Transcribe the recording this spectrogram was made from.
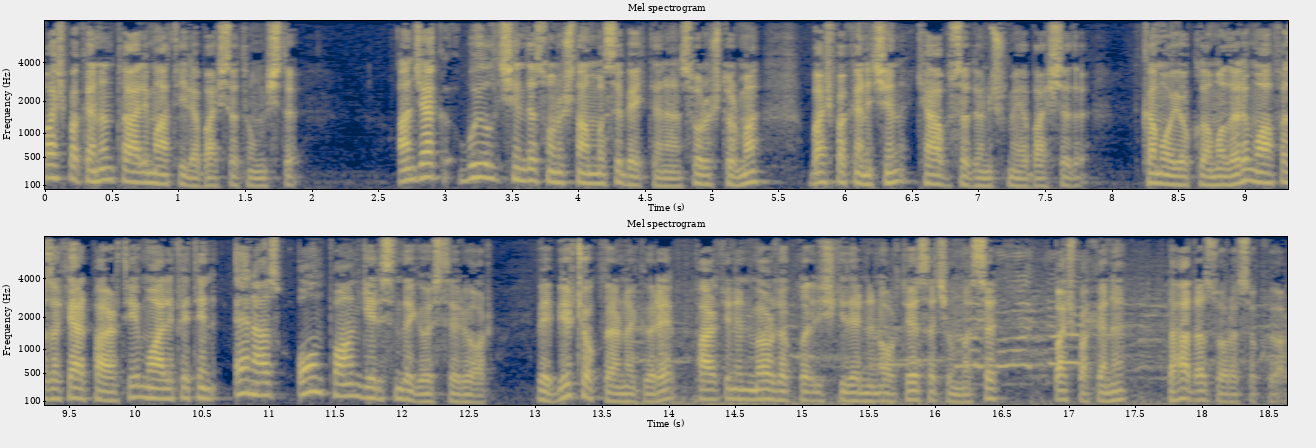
başbakanın talimatıyla başlatılmıştı. Ancak bu yıl içinde sonuçlanması beklenen soruşturma başbakan için kabusa dönüşmeye başladı. Kamuoyu yoklamaları Muhafazakar Parti muhalefetin en az 10 puan gerisinde gösteriyor ve birçoklarına göre partinin Murdoch'la ilişkilerinin ortaya saçılması başbakanı daha da zora sokuyor.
